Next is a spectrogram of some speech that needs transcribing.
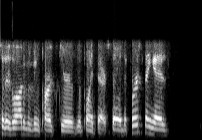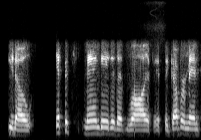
So there's a lot of moving parts to your your point there. So the first thing is you know, if it's mandated at law, if, if the government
